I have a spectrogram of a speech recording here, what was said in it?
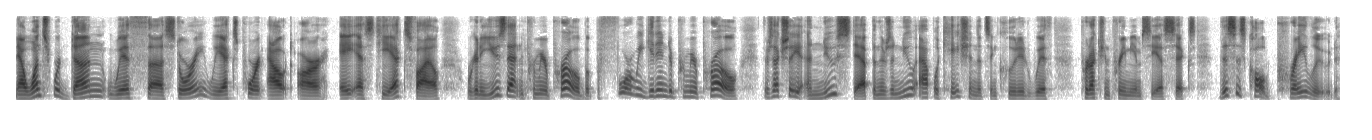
Now, once we're done with uh, Story, we export out our ASTX file, we're going to use that in Premiere Pro, but before we get into Premiere Pro, there's actually a new step and there's a new application that's included with Production Premium CS6. This is called Prelude.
